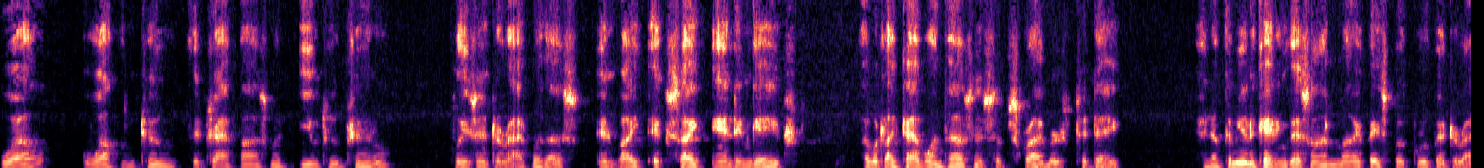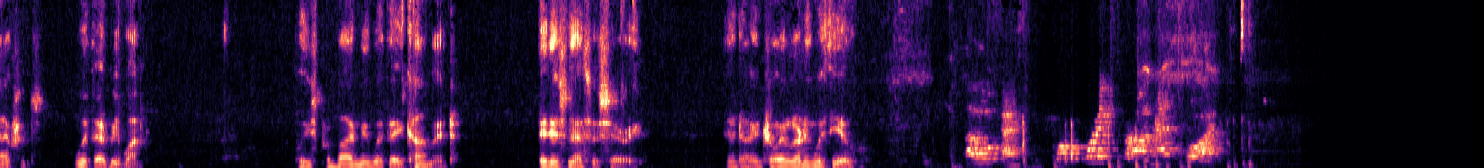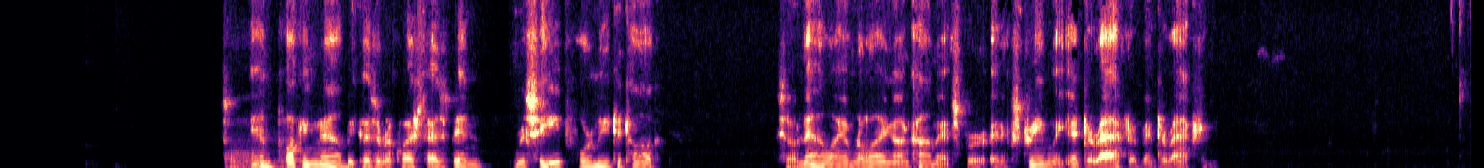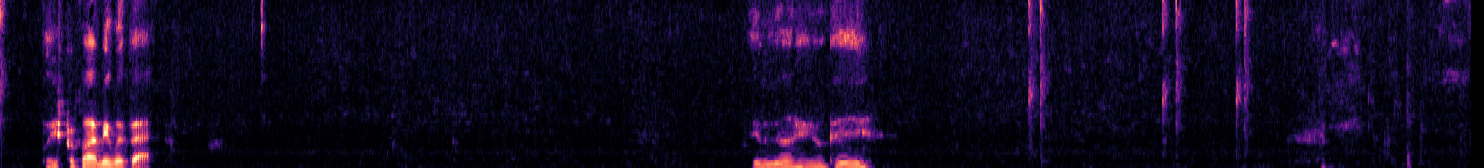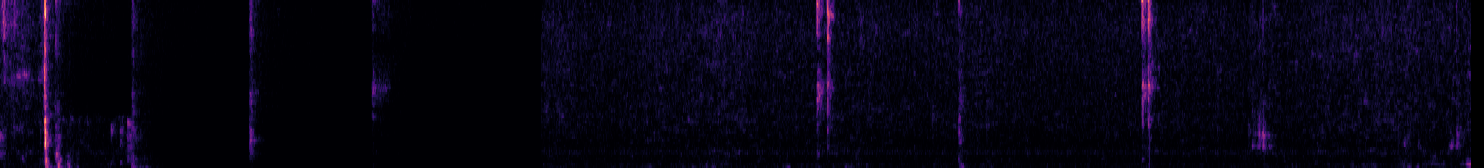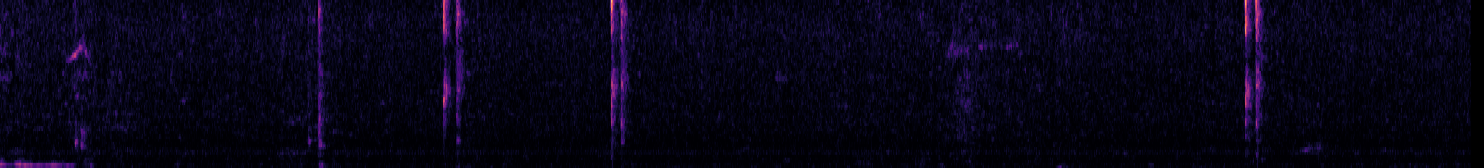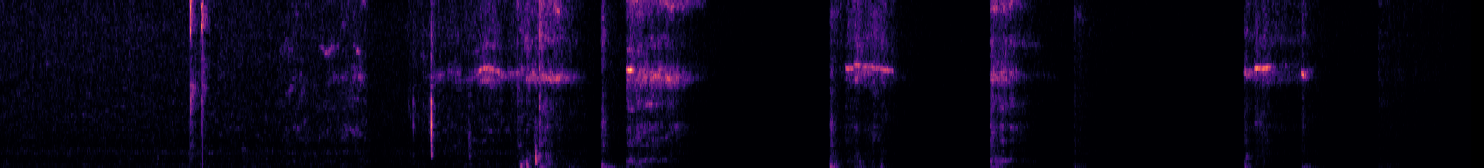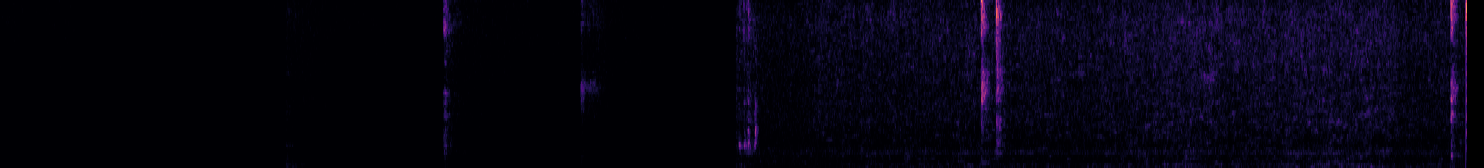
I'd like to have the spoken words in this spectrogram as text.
Well, welcome to the Jack Bosma YouTube channel. Please interact with us, invite, excite, and engage. I would like to have 1,000 subscribers today, and I'm communicating this on my Facebook group interactions with everyone. Please provide me with a comment. It is necessary, and I enjoy learning with you. Oh, okay. Well, the brakes are on, that's why. So I am talking now because a request has been received for me to talk. So now I am relying on comments for an extremely interactive interaction. Please provide me with that. We go here, okay.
